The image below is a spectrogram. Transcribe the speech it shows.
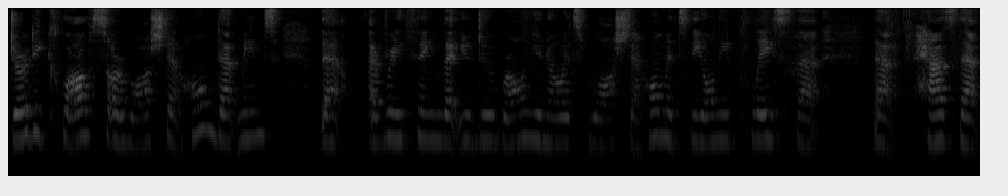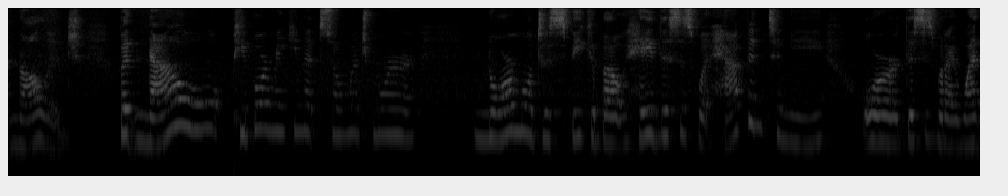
dirty cloths are washed at home. That means that everything that you do wrong, you know, it's washed at home. It's the only place that that has that knowledge. But now people are making it so much more normal to speak about, hey, this is what happened to me, or this is what I went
